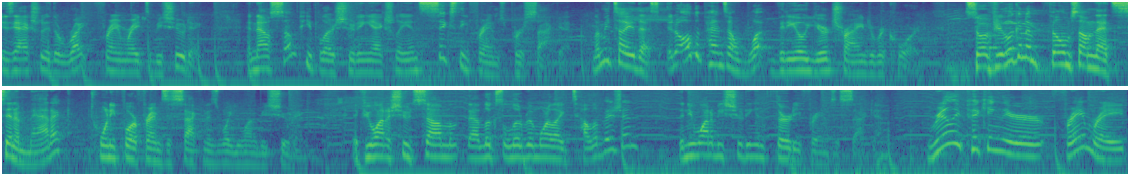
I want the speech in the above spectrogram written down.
is actually the right frame rate to be shooting. And now some people are shooting actually in 60 frames per second. Let me tell you this, it all depends on what video you're trying to record. So if you're looking to film something that's cinematic, 24 frames a second is what you want to be shooting. If you want to shoot some that looks a little bit more like television, then you want to be shooting in 30 frames a second. Really picking your frame rate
